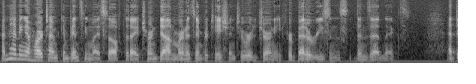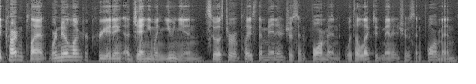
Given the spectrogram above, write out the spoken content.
I'm having a hard time convincing myself that I turned down Myrna's invitation to her journey for better reasons than Zednik's. At the carton plant, we're no longer creating a genuine union so as to replace the managers and foremen with elected managers and foremen,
